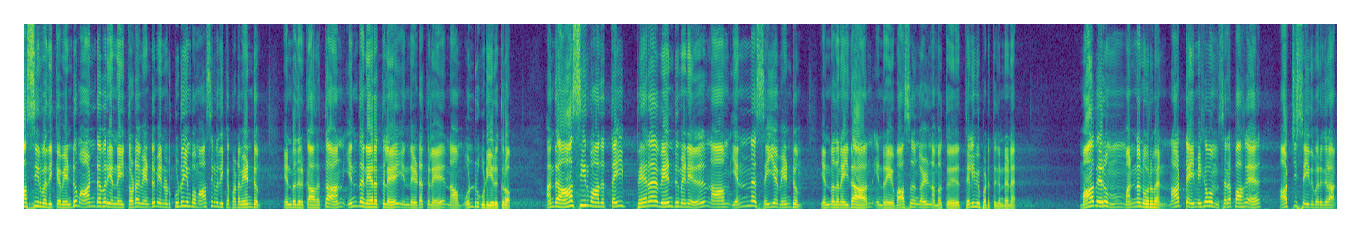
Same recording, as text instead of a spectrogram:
ஆசீர்வதிக்க வேண்டும் ஆண்டவர் என்னை தொட வேண்டும் என்னோட குடும்பம் ஆசீர்வதிக்கப்பட வேண்டும் என்பதற்காகத்தான் இந்த நேரத்திலே இந்த இடத்திலே நாம் ஒன்று கூடியிருக்கிறோம். அந்த ஆசீர்வாதத்தை பெற வேண்டுமெனில் நாம் என்ன செய்ய வேண்டும் என்பதனை தான் இன்றைய வாசகங்கள் நமக்கு தெளிவுபடுத்துகின்றன. மாபெரும் மன்னன் ஒருவன் நாட்டை மிகவும் சிறப்பாக ஆட்சி செய்து வருகிறான்.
